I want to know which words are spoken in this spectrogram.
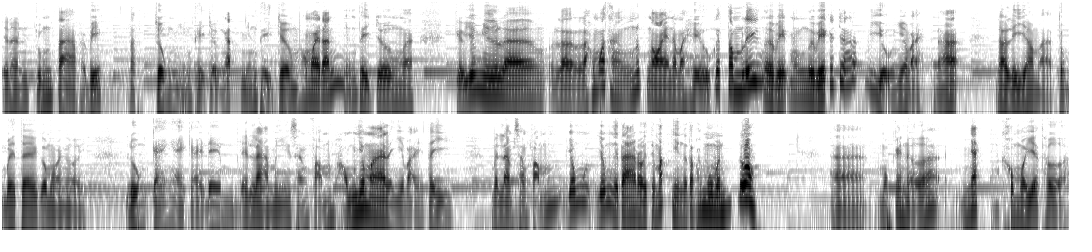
Cho nên chúng ta phải biết tập trung những thị trường ngách những thị trường không ai đánh những thị trường mà kiểu giống như là là, là không có thằng nước ngoài nào mà hiểu cái tâm lý người việt mà người việt hết trơn á. Ví dụ như vậy đó. Đó là lý do mà tụng bt của mọi người luôn cày ngày cày đêm để làm những sản phẩm không giống ai là như vậy. Tại vì mình làm sản phẩm giống giống người ta rồi thì mắc gì người ta phải mua mình đúng không? À, một cái nữa nhắc không bao giờ thừa.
